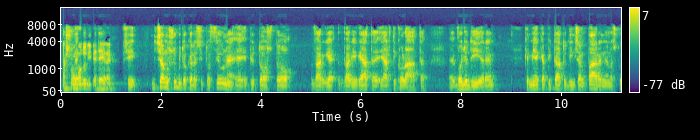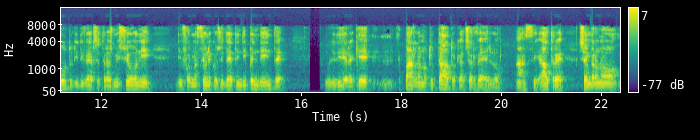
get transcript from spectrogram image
A suo Beh, modo di vedere. Sì, diciamo subito che la situazione è piuttosto varie, variegata e articolata. Eh, voglio dire che mi è capitato di inciampare nell'ascolto di diverse trasmissioni di informazione cosiddetta indipendente, voglio dire che parlano tutt'altro che al cervello, anzi altre sembrano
